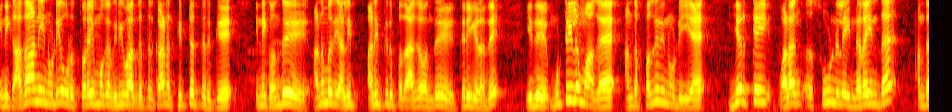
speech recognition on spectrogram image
இன்றைக்கி அதானியினுடைய ஒரு துறைமுக விரிவாக்கத்திற்கான திட்டத்திற்கு இன்றைக்கி வந்து அனுமதி அளி அளித்திருப்பதாக வந்து தெரிகிறது. இது முற்றிலுமாக அந்த பகுதியினுடைய இயற்கை வளங் சூழ்நிலை நிறைந்த அந்த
